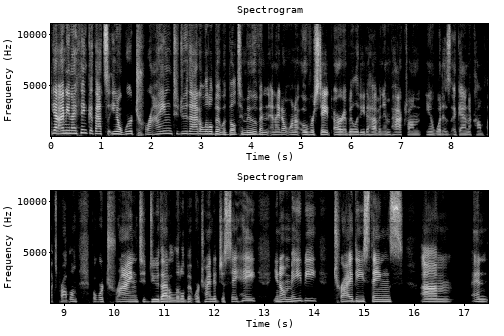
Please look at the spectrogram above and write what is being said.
Yeah, I mean, I think that's you know we're trying to do that a little bit with Built to Move, and and I don't want to overstate our ability to have an impact on you know what is again a complex problem, but we're trying to do that a little bit. We're trying to just say, hey, you know, maybe try these things. Um, and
